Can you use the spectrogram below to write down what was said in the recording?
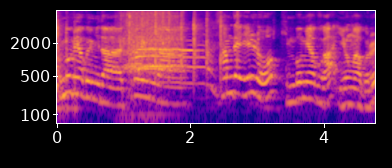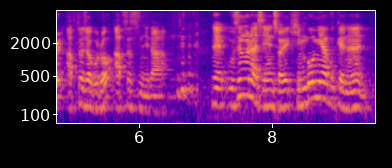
김보미 하구입니다. 축하드립니다. 3대 1로 김보미 하구가 이용호 하구를 압도적으로 앞섰습니다. 네, 우승을 하신 저희 김보미 하구께는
